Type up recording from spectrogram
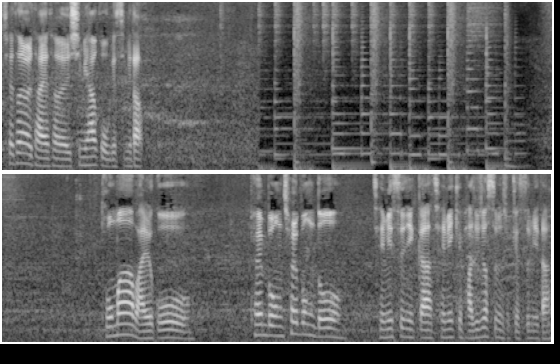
최선을 다해서 열심히 하고 오겠습니다. 도마 말고 편봉, 철봉도 재밌으니까 재밌게 봐주셨으면 좋겠습니다.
